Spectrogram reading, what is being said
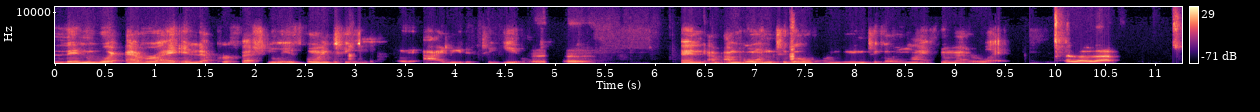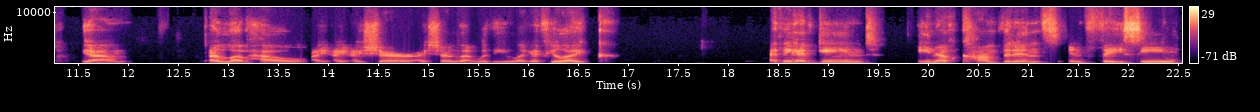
then wherever I end up professionally is going to yield what I needed to yield. Mm-hmm. And I'm, I'm, going to go where I'm going to go in life no matter what. I love that. Yeah. Um, I love how I, I, I share I share that with you. Like I feel like I think I've gained enough confidence in facing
